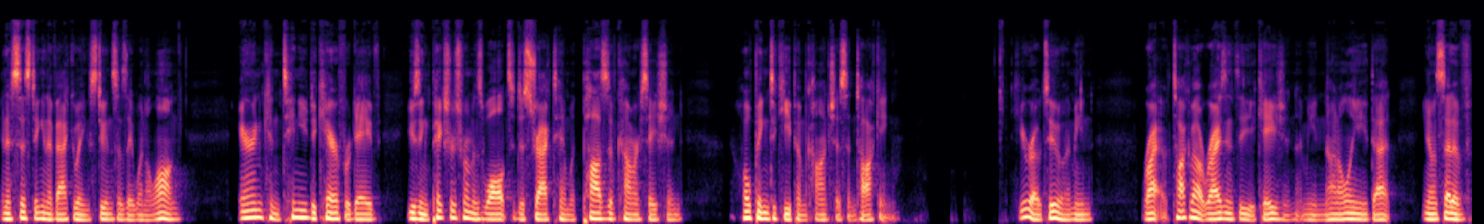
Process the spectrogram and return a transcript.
and assisting in evacuating students as they went along, Aaron continued to care for Dave using pictures from his wallet to distract him with positive conversation hoping to keep him conscious and talking. Hero, too. I mean, talk about rising to the occasion. I mean, not only that, you know, instead of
